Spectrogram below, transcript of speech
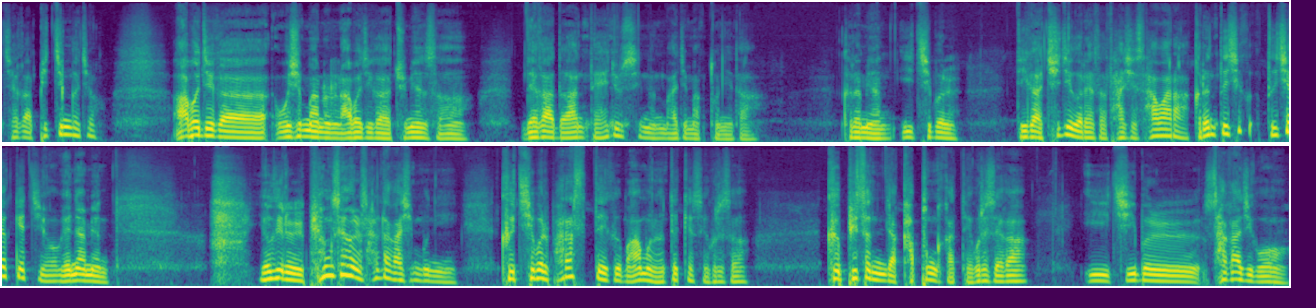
제가 빚진 거죠. 아버지가 50만 원을 아버지가 주면서 내가 너한테 해줄 수 있는 마지막 돈이다. 그러면 이 집을 네가 취직을 해서 다시 사와라 그런 뜻이 뜻이었겠지요. 왜냐하면 하, 여기를 평생을 살다 가신 분이 그 집을 팔았을 때 그 마음은 어떻겠어요. 그래서 그 빚은 이제 갚은 것 같아요. 그래서 제가 이 집을 사가지고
